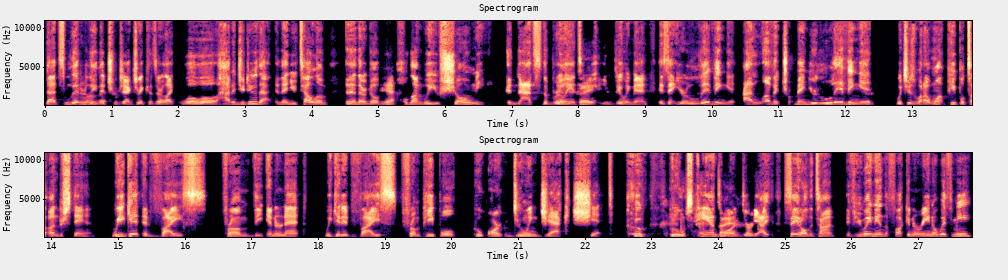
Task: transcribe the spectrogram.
That's literally the it. trajectory because they're like, whoa, whoa, how did you do that? And then you tell them, and then they'll go, yeah. hold on, will you show me? And that's the brilliance of what you're doing, man, is that you're living it. I love it, man. You're living it, which is what I want people to understand. We get advice from the internet. We get advice from people who aren't doing jack shit, who whose hands right. aren't dirty. I say it all the time. If you ain't in the fucking arena with me,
